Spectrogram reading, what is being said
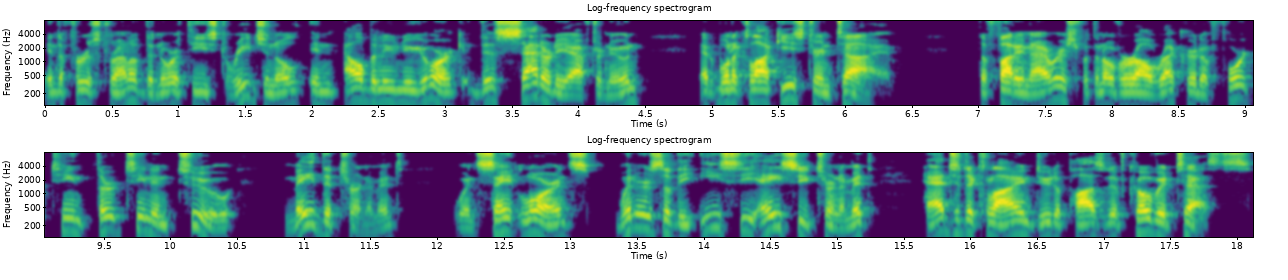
in the first round of the Northeast Regional in Albany, New York this Saturday afternoon at 1 o'clock Eastern Time. The Fighting Irish, with an overall record of 14 13 and 2, made the tournament when St. Lawrence, winners of the ECAC tournament, had to decline due to positive COVID tests.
